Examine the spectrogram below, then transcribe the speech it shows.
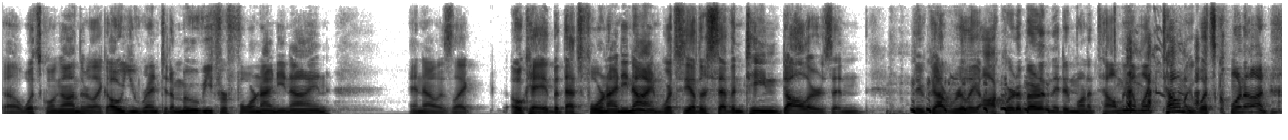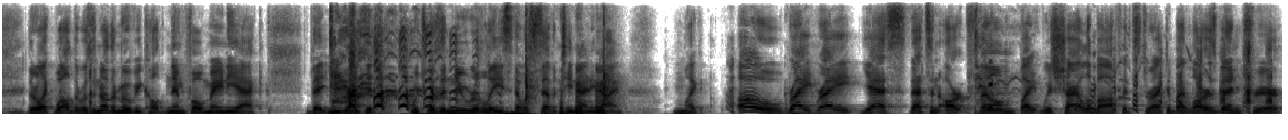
Uh, what's going on? They're like, oh, you rented a movie for four ninety nine, and I was like, okay, but that's four ninety nine. What's the other seventeen dollars? And they got really awkward about it, and they didn't want to tell me. I'm like, tell me what's going on. They're like, well, there was another movie called Nymphomaniac that you rented, which was a new release that was seventeen ninety nine. I'm like, oh, right, right. Yes, that's an art film by with Shia LaBeouf. It's directed by Lars von Trier.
